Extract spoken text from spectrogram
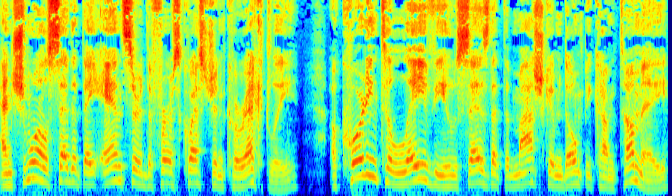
And Shmuel said that they answered the first question correctly. According to Levi, who says that the mashkim don't become tame,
